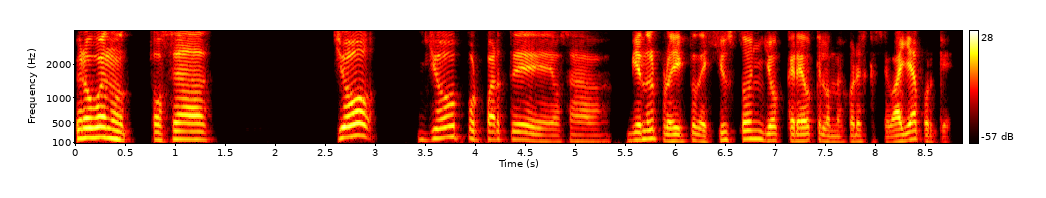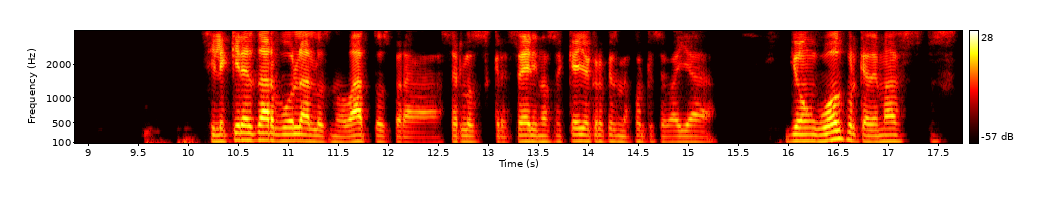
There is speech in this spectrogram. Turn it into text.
Pero bueno, o sea, yo, yo por parte, o sea, viendo el proyecto de Houston, yo creo que lo mejor es que se vaya porque si le quieres dar bola a los novatos para hacerlos crecer y no sé qué, yo creo que es mejor que se vaya John Wall porque además pues,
